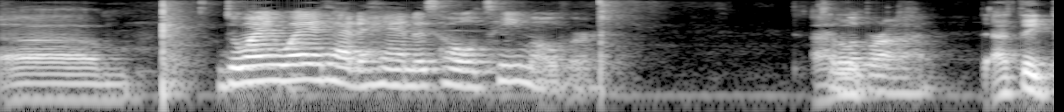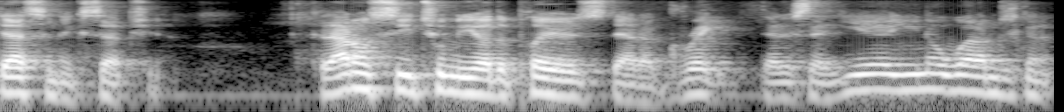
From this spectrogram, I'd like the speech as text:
Um, Dwyane Wade had to hand his whole team over to don't- LeBron. I think that's an exception because I don't see too many other players that are great that are saying, "Yeah, you know what? I'm just gonna."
